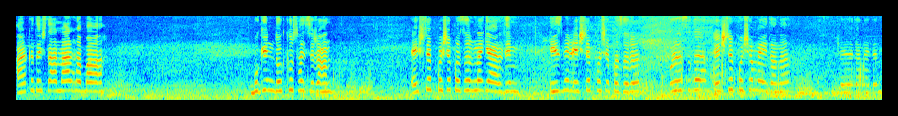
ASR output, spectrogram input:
Arkadaşlar merhaba. Bugün 9 Haziran. Eşrefpaşa Pazarı'na geldim. İzmir Eşrefpaşa Pazarı. Burası da Eşrefpaşa Meydanı. Şöyle dönelim.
